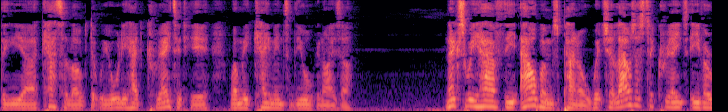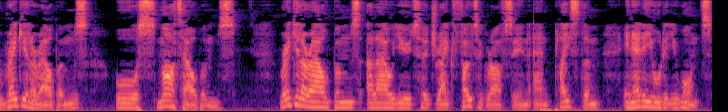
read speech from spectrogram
the uh, catalogue that we already had created here when we came into the organizer. Next we have the albums panel which allows us to create either regular albums or smart albums. Regular albums allow you to drag photographs in and place them in any order you want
